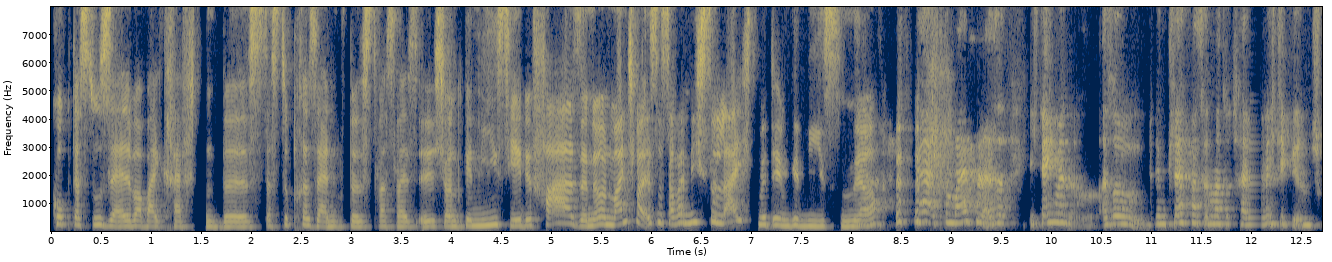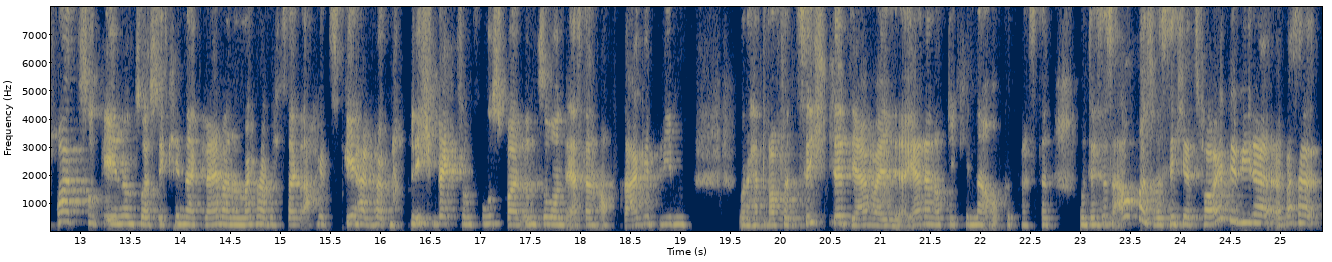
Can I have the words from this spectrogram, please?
Guck, dass du selber bei Kräften bist, dass du präsent bist, was weiß ich, und genieß jede Phase. Ne? Und manchmal ist es aber nicht so leicht mit dem Genießen. Ja, ja, ja zum Beispiel, also ich denke mir, also dem Kleff war es immer total wichtig, in Sport zu gehen und so, als die Kinder klein waren. Und manchmal habe ich gesagt, ach, jetzt geh halt heute noch nicht weg zum Fußball und so. Und er ist dann auch da geblieben oder hat darauf verzichtet, ja, weil er dann auf die Kinder aufgepasst hat. Und das ist auch was, was ich jetzt heute wieder, was er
